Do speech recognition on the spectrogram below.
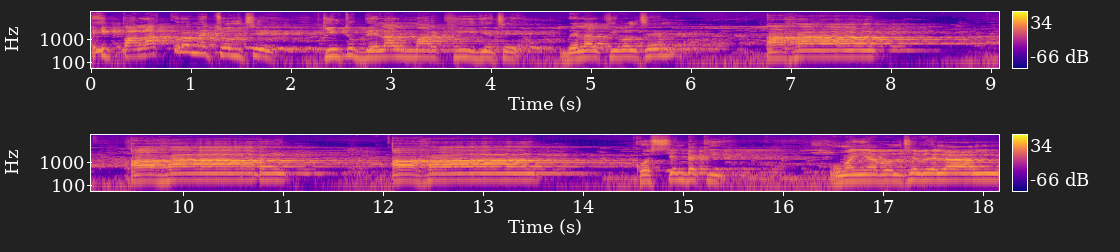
এই পালাক্রমে চলছে, কিন্তু বেলাল মার খেয়ে গেছে। বেলাল কি বলছেন? আহাত আহাত আহাত কোশ্চেনটা কি? উমাইয়া বলছে, বেলাল।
